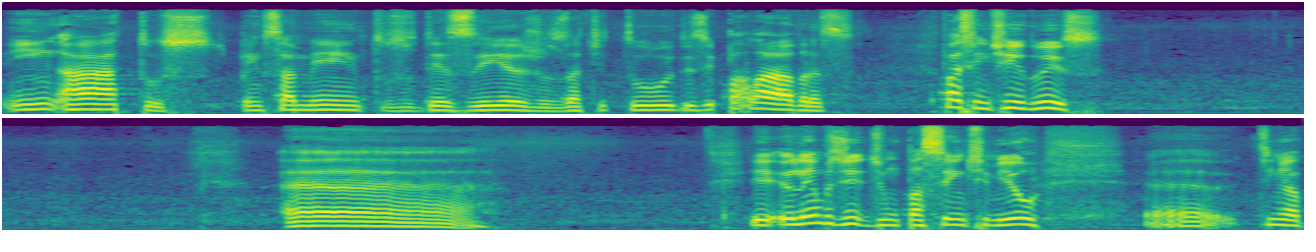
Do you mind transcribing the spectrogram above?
em atos, pensamentos, desejos, atitudes e palavras. Faz sentido isso? É... Eu lembro de, de, um paciente meu, é, tinha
